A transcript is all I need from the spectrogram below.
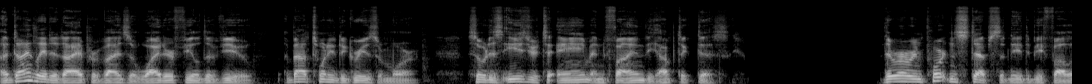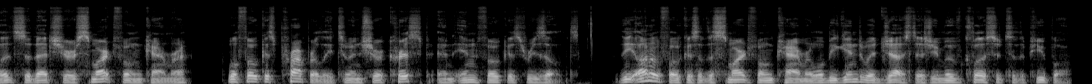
A dilated eye provides a wider field of view, about 20 degrees or more, so it is easier to aim and find the optic disc. There are important steps that need to be followed so that your smartphone camera will focus properly to ensure crisp and in-focus results. The autofocus of the smartphone camera will begin to adjust as you move closer to the pupil.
